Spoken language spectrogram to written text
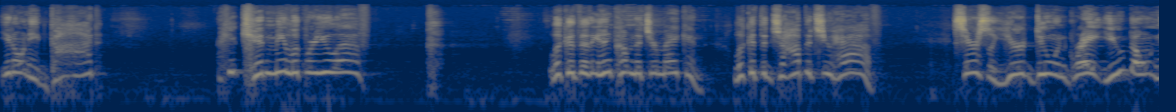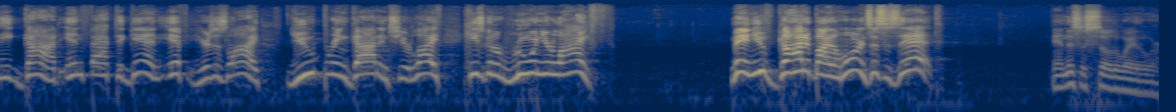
you don't need God. Are you kidding me? Look where you live. Look at the income that you're making. Look at the job that you have. Seriously, you're doing great. You don't need God. In fact, again, if, here's his lie, you bring God into your life, he's going to ruin your life. Man, you've got it by the horns. This is it. And this is so the way of the world.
